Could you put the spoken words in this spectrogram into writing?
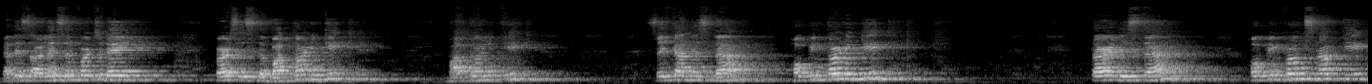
that is our lesson for today. First is the back turning kick. Back turning kick. Second is the hopping turning kick. Third is the hopping front snap kick.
